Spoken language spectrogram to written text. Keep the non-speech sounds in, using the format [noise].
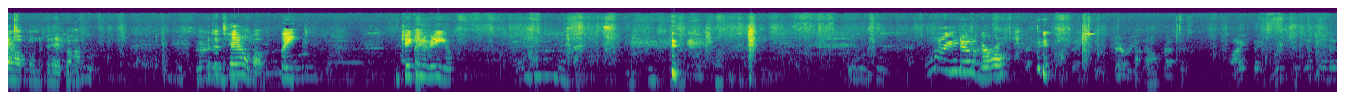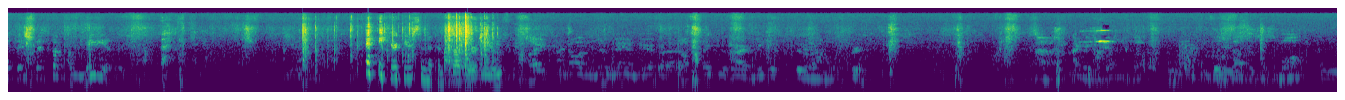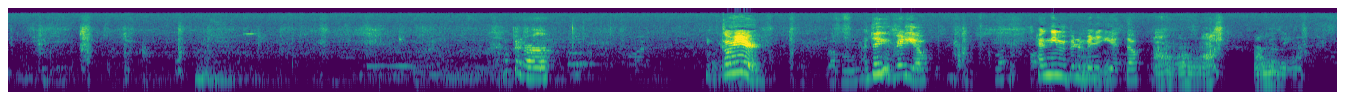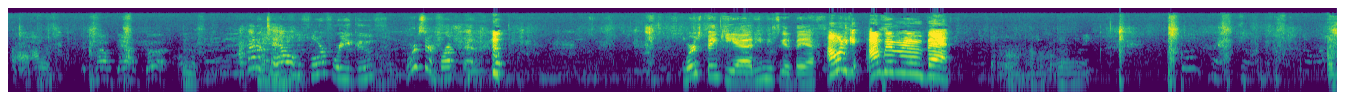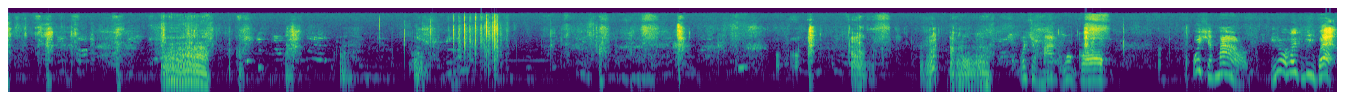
towel up on the bed, Bob. Put the towel up. Wait. I'm taking a video. What are you doing, girl? I think we should implement this system immediately. Hey, you're using the controller, Scoop. Look at her. Come here. I'm taking a video. Hasn't even been a minute yet, though. It's so damn good. I got a towel on the floor for you, Goof. Where's their brush at? [laughs] Where's Binky at? He needs to get a bath. I want to get. I'm giving him a bath. What's your matter, what girl? What's your matter? You don't like to be wet.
